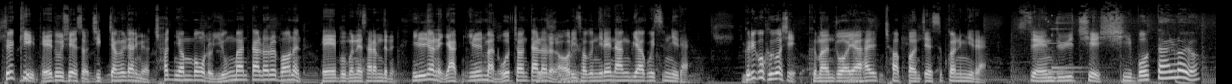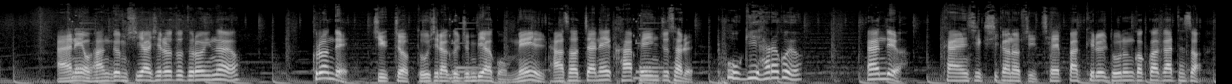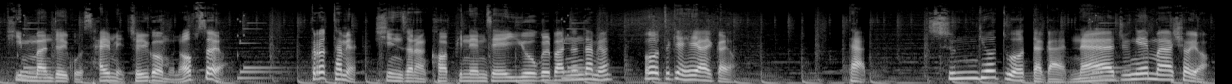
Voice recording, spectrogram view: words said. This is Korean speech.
특히 대도시에서 직장을 다니며 첫 연봉으로 6만 달러를 버는 대부분의 사람들은 1년에 약 1만 5천 달러를 어리석은 일에 낭비하고 있습니다. 그리고 그것이 그만두어야 할 첫 번째 습관입니다. 샌드위치에 15달러요? 안에 황금 씨앗이라도 들어있나요? 그런데 직접 도시락을 준비하고 매일 다섯 잔의 카페인 주사를 포기하라고요? 안 돼요. 간식 시간 없이 쳇바퀴를 도는 것과 같아서 힘만 들고 삶의 즐거움은 없어요. 그렇다면 신선한 커피 냄새의 유혹을 받는다면 어떻게 해야 할까요? 답. 숨겨두었다가 나중에 마셔요.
